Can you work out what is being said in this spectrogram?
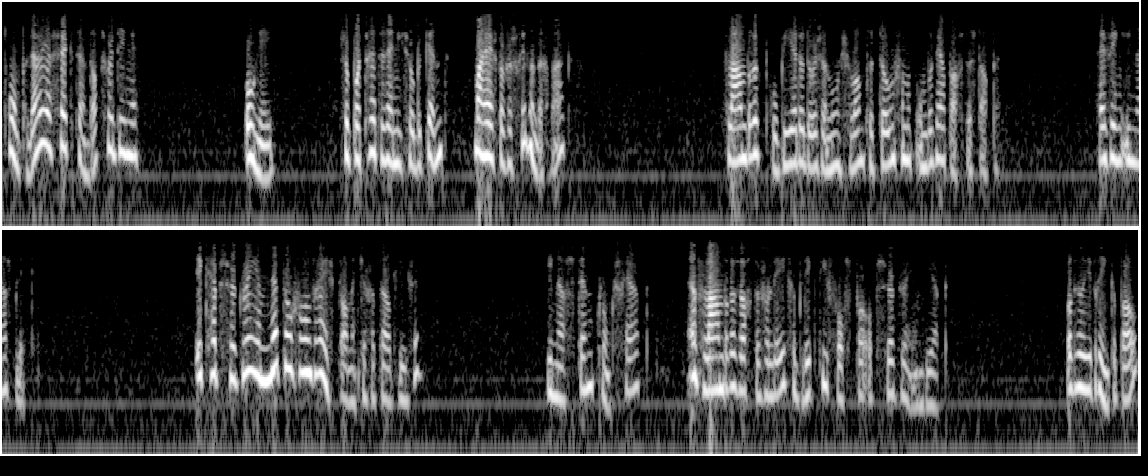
trompe-l'œil-effecten en dat soort dingen. Oh nee, zijn portretten zijn niet zo bekend, maar hij heeft er verschillende gemaakt. Vlaanderen probeerde door zijn nonchalante toon van het onderwerp af te stappen. Hij ving Ina's blik. Ik heb Sir Graham net over ons reisplannetje verteld, lieve. Ina's stem klonk scherp en Vlaanderen zag de verlegen blik die Vosper op Sir Graham wierp. Wat wil je drinken, Paul?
